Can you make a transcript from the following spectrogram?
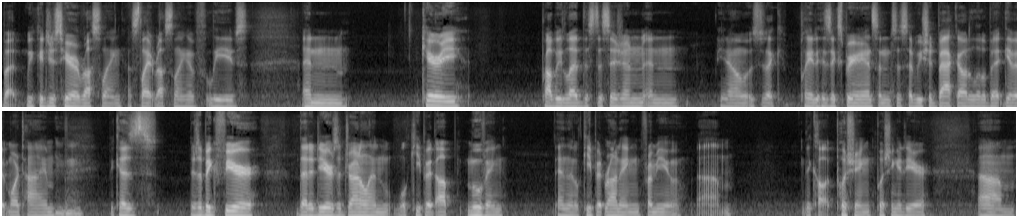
But we could just hear a rustling, a slight rustling of leaves, and Kerry probably led this decision, and you know it was like played his experience and just said we should back out a little bit, give it more time Mm-hmm. because there's a big fear that a deer's adrenaline will keep it up moving and it'll keep it running from you um, they call it pushing pushing a deer um,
